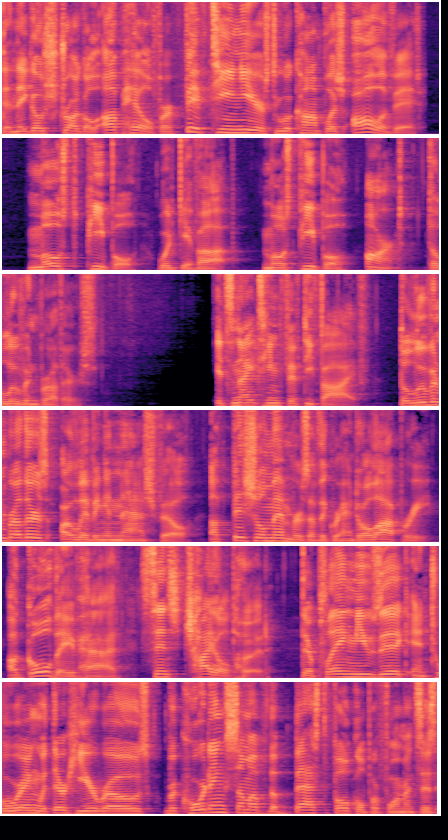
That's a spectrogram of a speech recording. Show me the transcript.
Then they go struggle uphill for 15 years to accomplish all of it. Most people would give up. Most people aren't the Louvin brothers. It's 1955. The Louvin brothers are living in Nashville, official members of the Grand Ole Opry, a goal they've had since childhood. They're playing music and touring with their heroes, recording some of the best vocal performances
